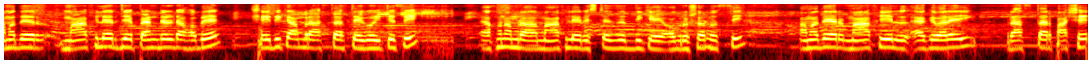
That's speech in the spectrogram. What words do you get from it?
আমাদের মাহফিলের যে প্যান্ডেলটা হবে সেই দিকে আমরা আস্তে আস্তে এগোইতেছি। এখন আমরা মাহফিলের স্টেজের দিকে অগ্রসর হচ্ছি। আমাদের মাহফিল একেবারেই রাস্তার পাশে,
